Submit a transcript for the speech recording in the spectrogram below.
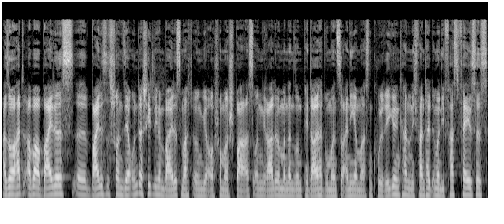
Also hat aber beides, äh, beides ist schon sehr unterschiedlich und beides macht irgendwie auch schon mal Spaß. Und gerade wenn man dann so ein Pedal hat, wo man es so einigermaßen cool regeln kann. Und ich fand halt immer die Fast Faces,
